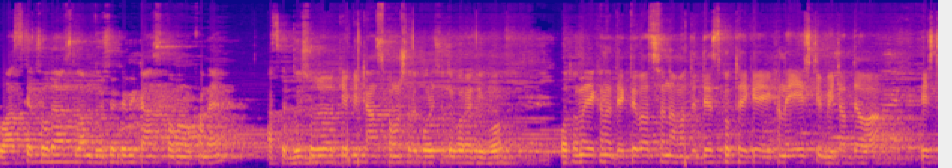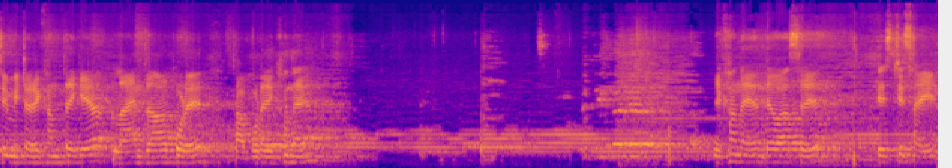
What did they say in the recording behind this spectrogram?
তো আজকে চলে আসলাম দুইশো কেবি ট্রান্সফর্মার ওখানে। আজকে দুইশো কেবি ট্রান্সফর্মার সাথে পরিচিত করে দিব। প্রথমে এখানে দেখতে পাচ্ছেন আমাদের ডেস্কো থেকে এখানে এইচটি মিটার দেওয়া। এইচটি মিটার এখান থেকে লাইন যাওয়ার পরে তারপরে এখানে এখানে দেওয়া আছে এসটি সাইট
